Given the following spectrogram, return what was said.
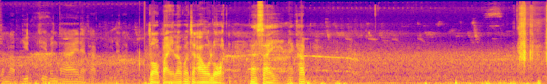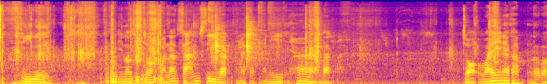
สำหรับยึดเคเบิลไทยนะครับนี่นะครับต่อไปเราก็จะเอาหลอดมาใส่นะครับ นี่เลยนี่เราจะเจาะวันละสามสี่หลักนะครับ อันนี้ห้าหลัก เจาะไว้นะครับ แล้วก็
